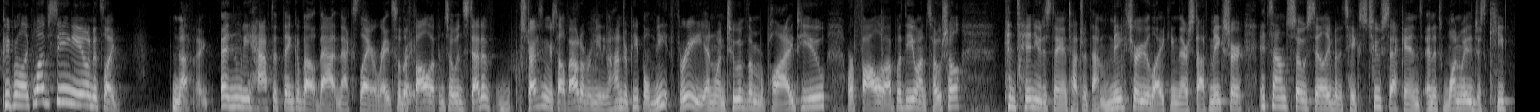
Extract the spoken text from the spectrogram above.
people are like love seeing you and it's like nothing and we have to think about that next layer right so right. the follow-up and so instead of stressing yourself out over meeting 100 people meet three and when two of them reply to you or follow up with you on social continue to stay in touch with them. Make sure you're liking their stuff. Make sure it sounds so silly, but it takes two seconds, and it's one way to just keep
